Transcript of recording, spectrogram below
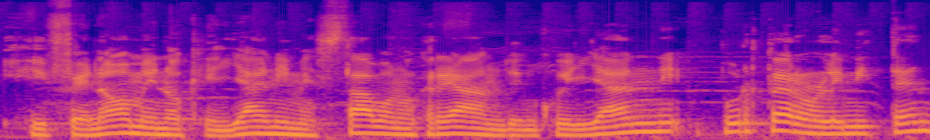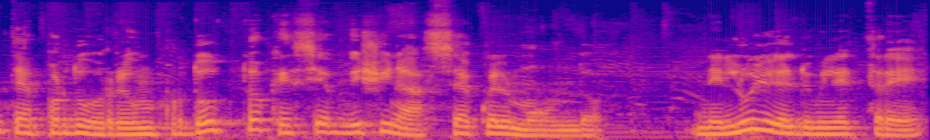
Il fenomeno che gli anime stavano creando in quegli anni portarono l'emittente a produrre un prodotto che si avvicinasse a quel mondo. Nel luglio del 2003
